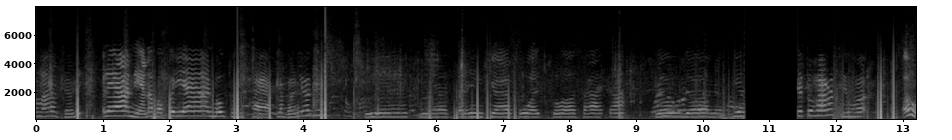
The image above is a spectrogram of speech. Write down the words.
તો છે એટલે આ નેના બપૈયા બહુ ચોરી થાય આટલા ઘણ લેવા દે પાંચ છ સાત નવ દસ અગિયાર તો જ થયો હા ઓ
